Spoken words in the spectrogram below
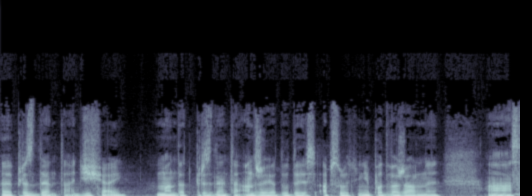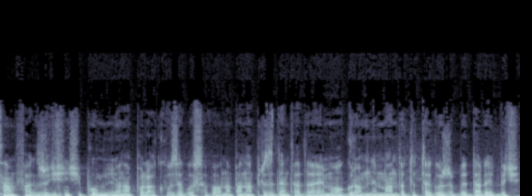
e, prezydenta. Dzisiaj mandat prezydenta Andrzeja Dudy jest absolutnie niepodważalny, a sam fakt, że 10,5 miliona Polaków zagłosowało na pana prezydenta daje mu ogromny mandat do tego, żeby dalej być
